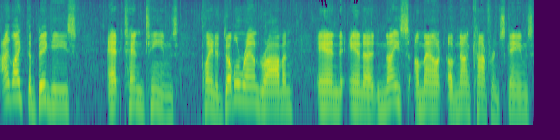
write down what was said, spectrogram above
I like the Big East at ten teams playing a double round robin and and a nice amount of non-conference games.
